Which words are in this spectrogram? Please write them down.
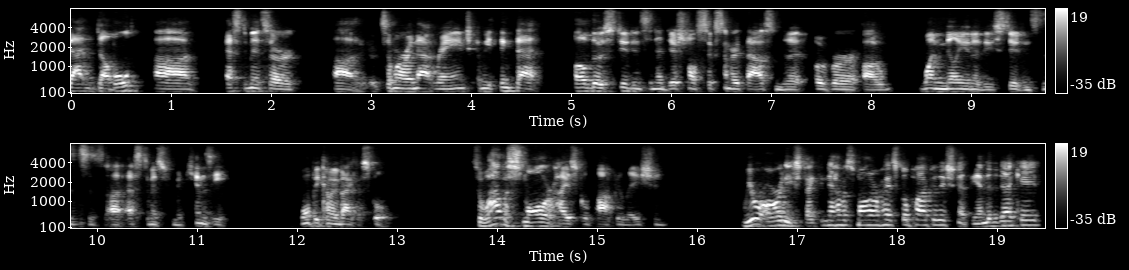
That doubled. Uh, estimates are uh, somewhere in that range. And we think that of those students, an additional 600,000 to over uh, 1 million of these students, this is uh, estimates from McKinsey, won't be coming back to school. So we'll have a smaller high school population. We were already expecting to have a smaller high school population at the end of the decade.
